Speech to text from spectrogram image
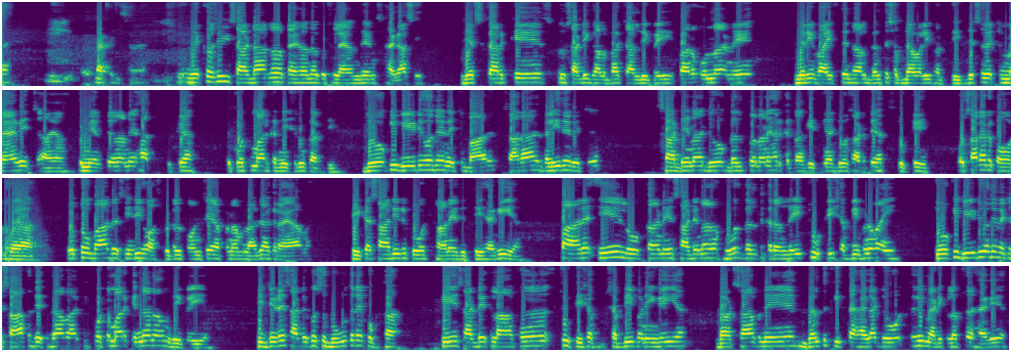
ਹੈ। ਵੇਖੋ ਜੀ ਸਾਡਾ ਨਾ ਪੈਸਿਆਂ ਦਾ ਕੁਝ ਲੈਣ ਦੇਣ ਹੈਗਾ ਸੀ। ਜਿਸ ਕਰਕੇ ਸਾਡੀ ਗੱਲਬਾਤ ਚੱਲਦੀ ਪਈ ਪਰ ਉਹਨਾਂ ਨੇ ਮੇਰੀ ਵਾਈਫ ਦੇ ਨਾਲ ਗਲਤ ਸ਼ਬਦਾਵਲੀ ਵਰਤੀ ਜਿਸ ਵਿੱਚ ਮੈਂ ਵਿੱਚ ਆਇਆ ਤੇ ਮੇਰੇ ਤੇ ਉਹਨਾਂ ਨੇ ਹੱਥ ਚੁੱਕਿਆ ਤੇ ਕੁੱਟਮਾਰ ਕਰਨੀ ਸ਼ੁਰੂ ਕਰਤੀ। ਜੋ ਕਿ ਵੀਡੀਓ ਦੇ ਵਿੱਚ ਬਾਹਰ ਸਾਰਾ ਗਲੀ ਦੇ ਵਿੱਚ ਸਾਡੇ ਨਾਲ ਜੋ ਗਲਤ ਉਹਨਾਂ ਨੇ ਹਰਕਤਾਂ ਕੀਤੀਆਂ ਜੋ ਸਾਡੇ ਤੇ ਹੱਥ ਚੁੱਕੇ ਉਹ ਸਾਰਾ ਰਿਕਾਰਡ ਹੋਇਆ। ਉਸ ਤੋਂ ਬਾਅਦ ਅਸੀਂ ਜੀ ਹਸਪੀਟਲ ਪਹੁੰਚੇ ਆਪਣਾ ਮੁਲਾਜ਼ਾ ਕਰਾਇਆ ਵਾ। ਠੀਕ ਹੈ ਸਾਰੀ ਰਿਪੋਰਟ ਥਾਣੇ ਦਿੱਤੀ ਹੈਗੀ ਆ। ਪਰ ਇਹ ਲੋਕਾਂ ਨੇ ਸਾਡੇ ਨਾਲ ਹੋਰ ਗਲਤ ਕਰਨ ਲਈ ਝੂਠੀ ਛੱਬੀ ਬਣਵਾਈ, ਜੋ ਕਿ ਵੀਡੀਓ ਦੇ ਵਿੱਚ ਸਾਫ਼ ਦਿਖਦਾ ਵਾ ਕਿ ਕੁੱਟਮਾਰ ਕਿੰਨਾ ਨਾ ਹੁੰਦੀ ਪਈ ਹੈ ਕਿ ਜਿਹੜੇ ਸਾਡੇ ਕੋਲ ਸਬੂਤ ਨੇ ਪੁਖਤਾ, ਕਿ ਸਾਡੇ ਖਿਲਾਫ ਝੂਠੀ ਛਬ- ਛੱਬੀ ਬਣੀ ਗਈ ਆ। ਡਾਕਟਰ ਸਾਹਿਬ ਨੇ ਗਲਤ ਕੀਤਾ ਹੈਗਾ, ਜੋ ਉੱਥੇ ਵੀ ਮੈਡੀਕਲ ਅਫਸਰ ਹੈਗੇ ਆ।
